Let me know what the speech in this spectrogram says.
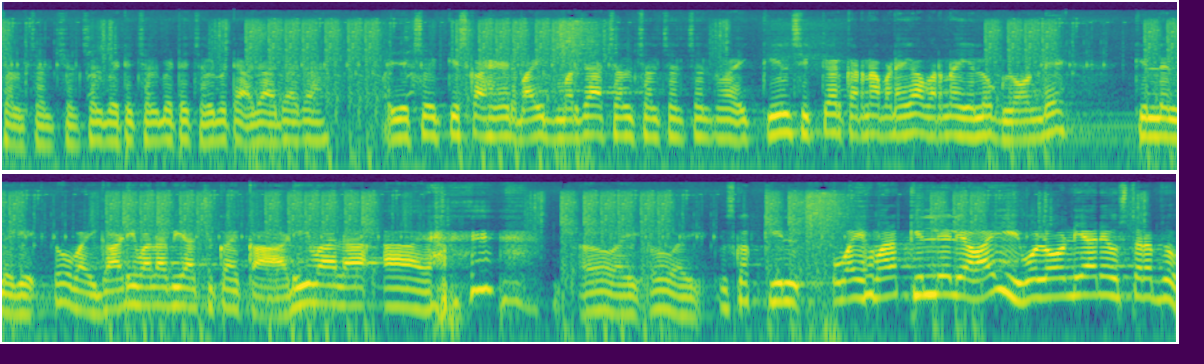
चल चल चल चल बेटे चल बेटे चल बेटे, आजा आजा आजा। भाई, एक सौ इक्कीस का हेड भाई, मर जा। चल चल चल चल भाई किल सिक्योर करना पड़ेगा, वरना ये लोग लॉन्डे किल ले लेंगे। ओ भाई, गाड़ी वाला भी आ चुका है, गाड़ी वाला आया ओ भाई ओ भाई, उसका किल ओ भाई, हमारा किल ले लिया भाई, वो लॉन्डिया ने उस तरफ़ जो।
